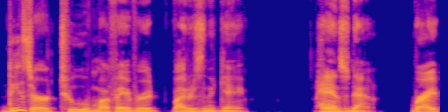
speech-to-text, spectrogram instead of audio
these are two of my favorite fighters in the game, hands down, right?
